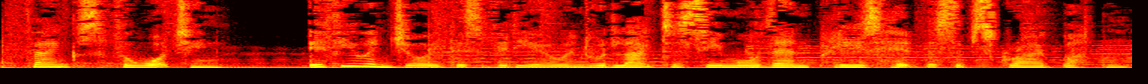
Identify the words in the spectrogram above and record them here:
Thanks for watching. If you enjoyed this video and would like to see more then please hit the subscribe button.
